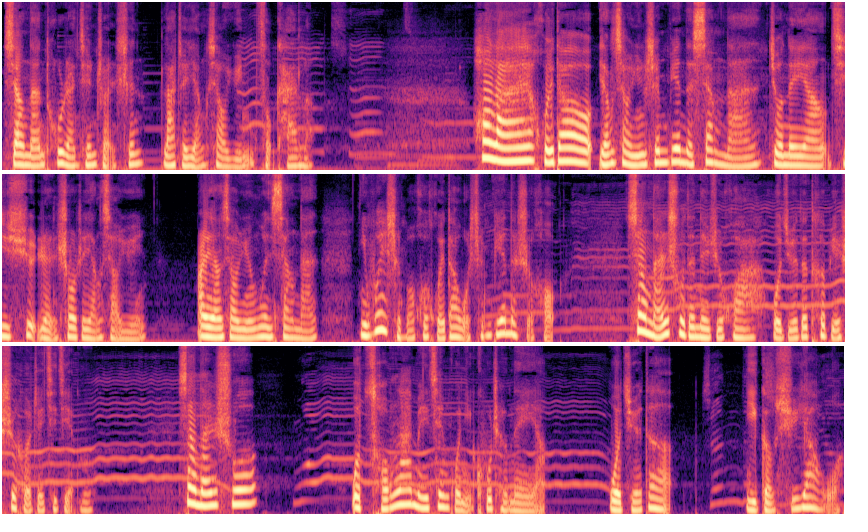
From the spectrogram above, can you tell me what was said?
向南突然间转身拉着杨晓云走开了。后来回到杨晓云身边的向南就那样继续忍受着杨晓云，而杨晓云问向南：“你为什么会回到我身边的时候？”向南说的那句话，我觉得特别适合这期节目。向南说：“我从来没见过你哭成那样，我觉得你更需要我。”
